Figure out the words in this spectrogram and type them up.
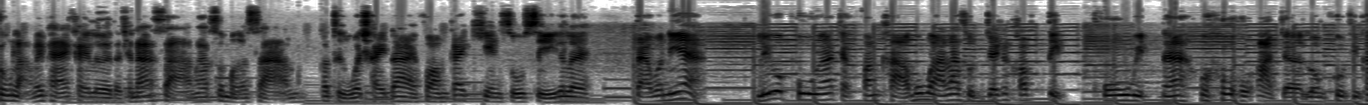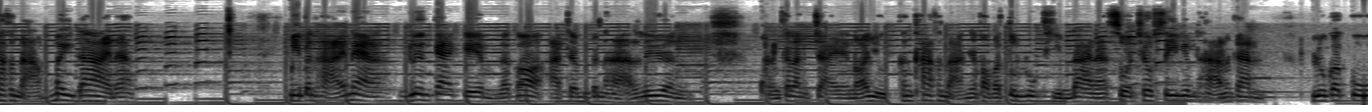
ช่วงหลังไม่แพ้ใครเลย แต่ชนะ 3 ครับเสมอ 3 ก็ถือว่าใช้ได้ฟอร์มใกล้เคียงสูสีกันเลย แต่วันนี้ลิเวอร์พูลนะจากฟังข่าวเมื่อวานล่าสุดเจคคอปติดโควิดนะโอ้โหอาจจะลงคุมทีมข้าสนามไม่ได้นะ มีปัญหาแน่เรื่องแก้เกม แล้วก็อาจจะมีปัญหาเรื่องขวัญกำลังใจน้อยอยู่ข้างๆสนามยังพอกระตุ้นลูกทีมได้นะ ส่วนเชลซีมีปัญหาเหมือนกัน ลูกากู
